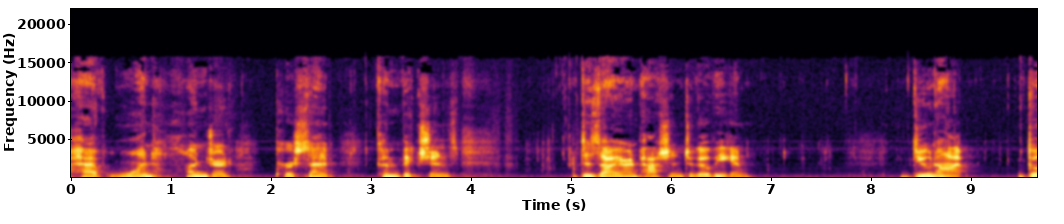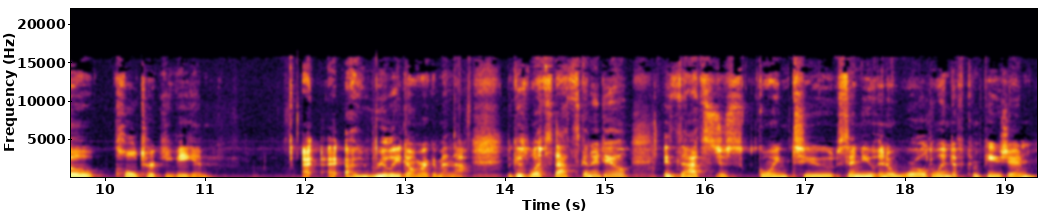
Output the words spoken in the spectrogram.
have 100% convictions desire and passion to go vegan, do not go cold turkey vegan. I, I, really don't recommend that because what's that's going to do is that's just going to send you in a whirlwind of confusion.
